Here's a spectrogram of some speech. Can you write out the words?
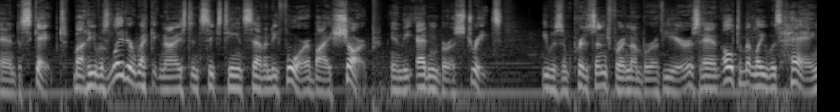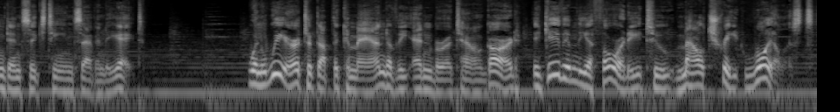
and escaped, but he was later recognized in 1674 by Sharp in the Edinburgh streets. He was imprisoned for a number of years and ultimately was hanged in 1678. When Weir took up the command of the Edinburgh Town Guard, it gave him the authority to maltreat royalists,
